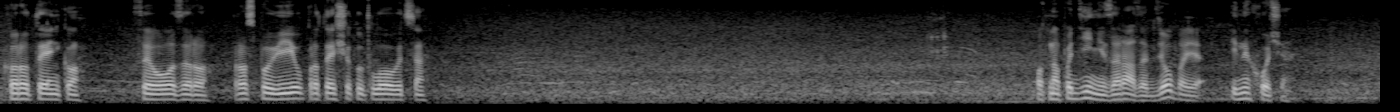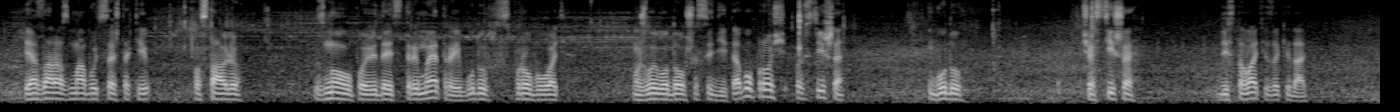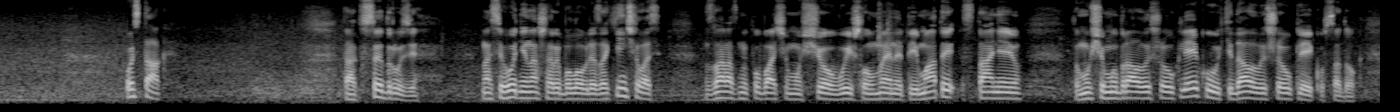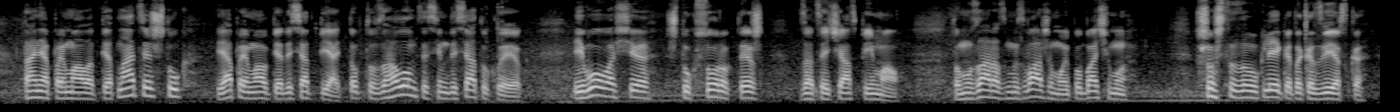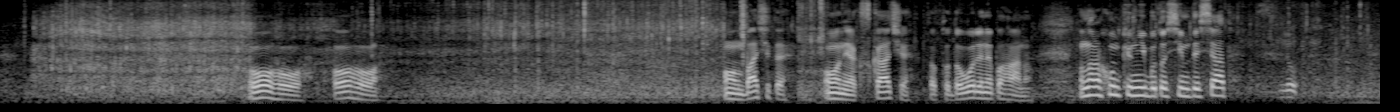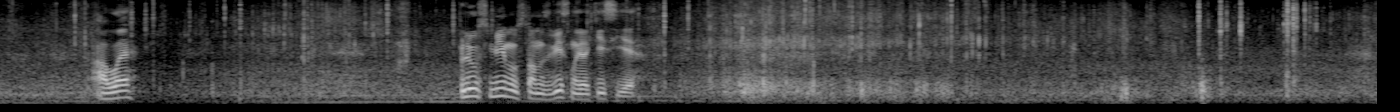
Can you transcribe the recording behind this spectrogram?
коротенько це озеро, розповів про те, що тут ловиться. От на падінні зараза дзьобає і не хоче. Я зараз, мабуть, все ж таки поставлю знову повідець 3 метри і буду спробувати, можливо, довше сидіти. Або простіше буду частіше діставати і закидати. Ось так. Так, все, друзі. На сьогодні наша риболовля закінчилась. Зараз ми побачимо, що вийшло в мене піймати з Танею, тому що ми брали лише уклейку і кидали лише уклейку в садок. Таня поймала 15 штук, я поймав 55. Тобто загалом це 70 уклейок. І Вова ще штук 40 теж за цей час піймав. Тому зараз ми зважимо і побачимо, що ж це за уклейка така звірська. Ого, ого. Он, бачите? Он як скаче, тобто доволі непогано. Ну, на рахунку нібито 70, але плюс-мінус там, звісно, якісь є.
